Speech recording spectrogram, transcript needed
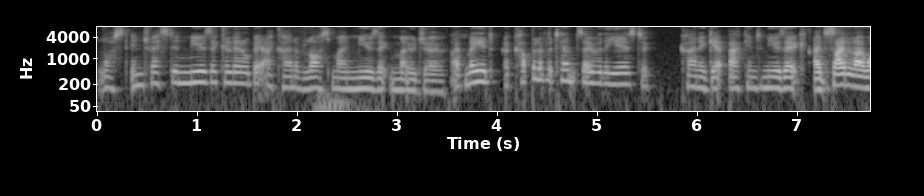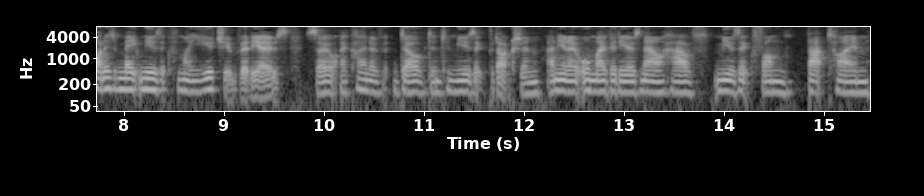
lost interest in music a little bit. I kind of lost my music mojo. I've made a couple of attempts over the years to kind of get back into music. I decided I wanted to make music for my YouTube videos, so I kind of delved into music production. And you know, all my videos now have music from that time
